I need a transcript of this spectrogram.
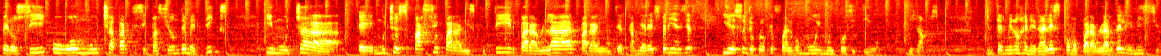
pero sí hubo mucha participación de METICS y mucha, eh, mucho espacio para discutir, para hablar, para intercambiar experiencias y eso yo creo que fue algo muy, muy positivo, digamos, en términos generales, como para hablar del inicio.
